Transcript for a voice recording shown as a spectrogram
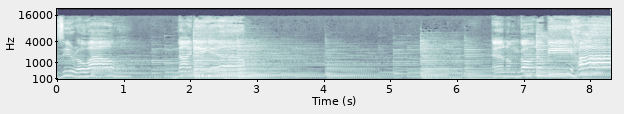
Zero hour, 9 a.m. And I'm gonna be high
